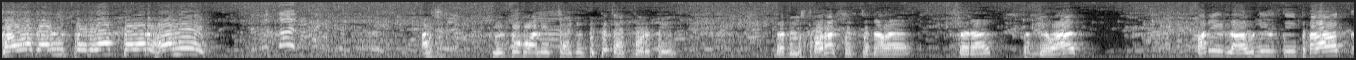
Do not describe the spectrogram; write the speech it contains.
गावोगावी पैलवान तयार व्हावे. युट्यूबवाले चॅनल तिथेच आहेत मोरते रमेश थोरात त्यांचं नाव आहे. तर धन्यवाद। आणि लावली होती धाक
